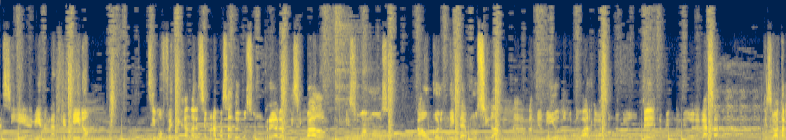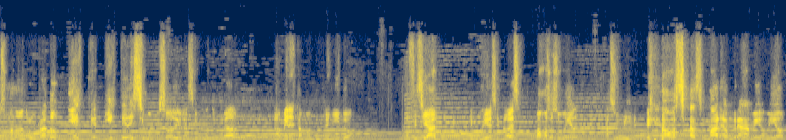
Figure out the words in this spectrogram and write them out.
Así, eh, bien en argentino. Seguimos festejando. La semana pasada tuvimos un regalo anticipado que sumamos a un columnista de música, a, mi amigo Tomito Bar, que va a ser un amigo de ustedes, también un amigo de la casa, que se va a estar sumando dentro de un rato. Y este, y este décimo episodio de la segunda temporada también estamos de cumpleañito oficial, porque cumplimos 10 esta vez, vamos a subir, a subir, vamos a sumar a un gran amigo mío,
